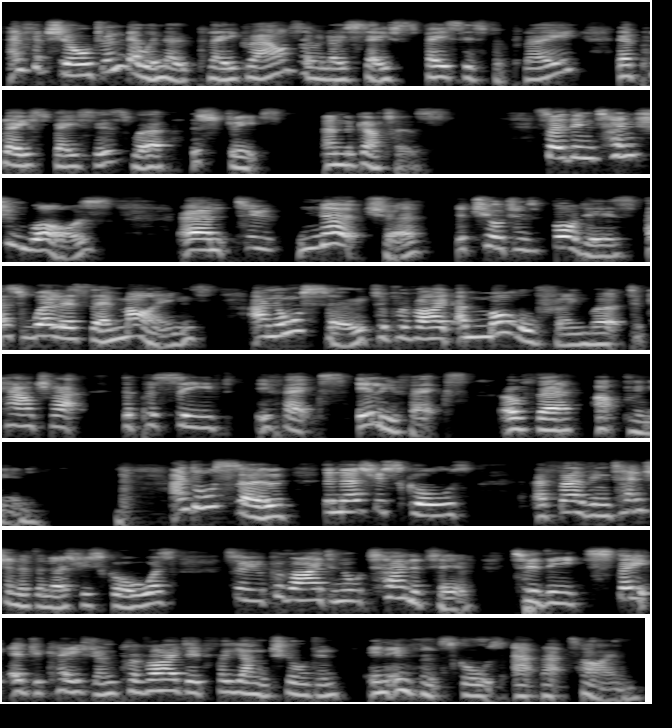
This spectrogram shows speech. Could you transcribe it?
And for children, there were no playgrounds, there were no safe spaces for play. Their play spaces were the streets and the gutters. So the intention was um, to nurture the children's bodies as well as their minds, and also to provide a moral framework to counteract the perceived effects, ill effects of their upbringing. And also, the nursery schools, a further intention of the nursery school was to provide an alternative to the state education provided for young children in infant schools at that time.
